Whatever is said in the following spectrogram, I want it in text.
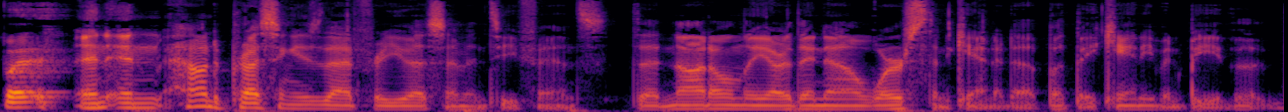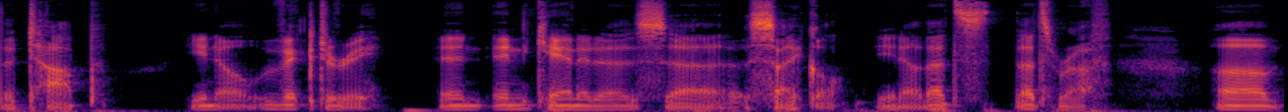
But and and how depressing is that for USMNT fans? That not only are they now worse than Canada, but they can't even be the the top, you know, victory in in Canada's uh, cycle. You know, that's that's rough. Um,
